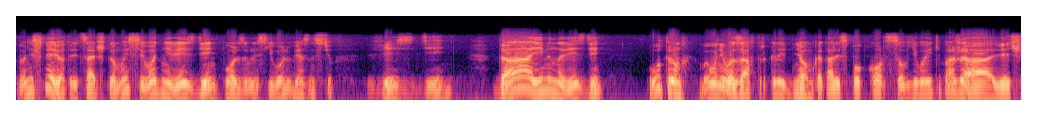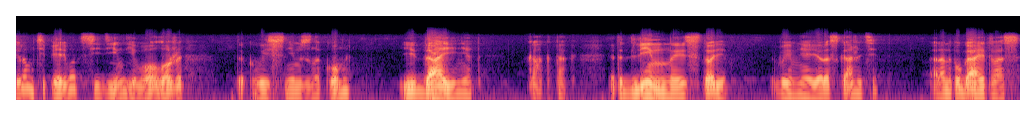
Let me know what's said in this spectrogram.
«но не смею отрицать, что мы сегодня весь день пользовались его любезностью». «Весь день?» «Да, именно весь день. Утром мы у него завтракали, днем катались по Корсу в его экипаже, а вечером теперь вот сидим в его ложе. Так вы с ним знакомы?» «И да, и нет». «Как так?» Это длинная история. Вы мне ее расскажете? Она напугает вас.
